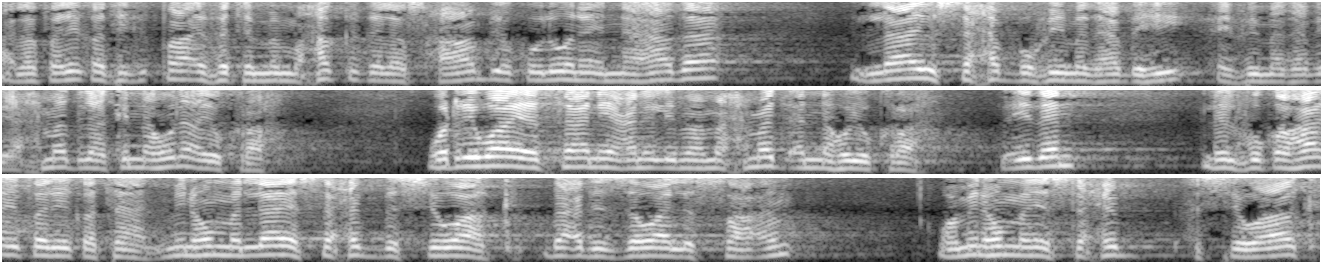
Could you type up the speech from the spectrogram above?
على طريقة طائفة من محقق الأصحاب يقولون إن هذا لا يستحب في مذهبه أي في مذهب أحمد لكنه لا يكره. والرواية الثانية عن الإمام أحمد أنه يكره. فإذا للفقهاء طريقتان. منهم من لا يستحب السواك بعد الزوال للصائم ومنهم من يستحب السواك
